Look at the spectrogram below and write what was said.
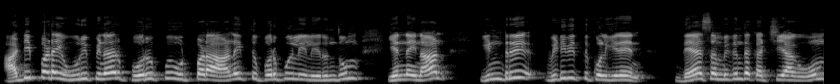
அடிப்படை உறுப்பினர் பொறுப்பு உட்பட அனைத்து பொறுப்புகளில் இருந்தும் என்னை நான் இன்று விடுவித்துக் கொள்கிறேன். தேசம் மிகுந்த கட்சியாகவும்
